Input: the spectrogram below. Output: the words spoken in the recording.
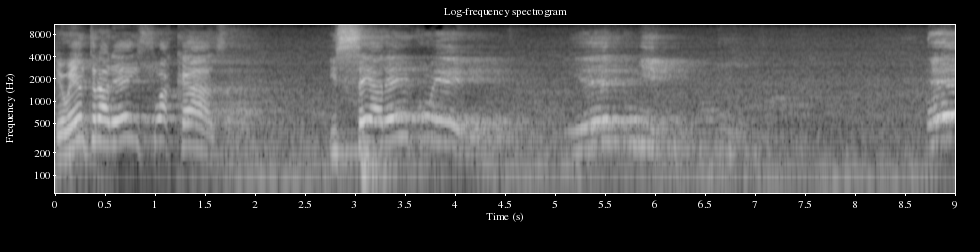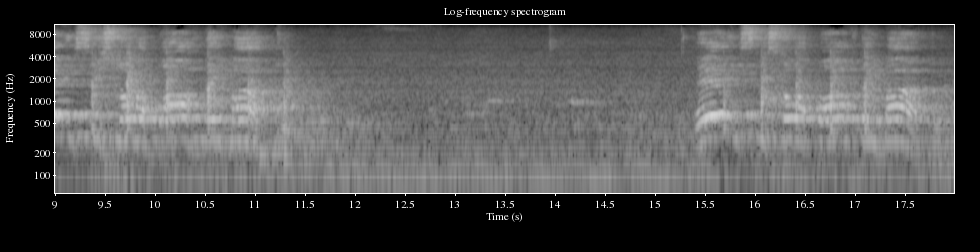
eu entrarei em sua casa e cearei com ele, e ele comigo. Eis que estou à porta e bato. Eis que estou à porta e bato.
